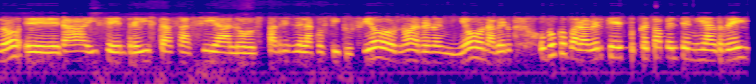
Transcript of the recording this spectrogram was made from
¿no? Era, hice entrevistas así a los padres de la Constitución, ¿no? A Reno de Miñón, a ver, un poco para ver qué, qué papel tenía el rey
